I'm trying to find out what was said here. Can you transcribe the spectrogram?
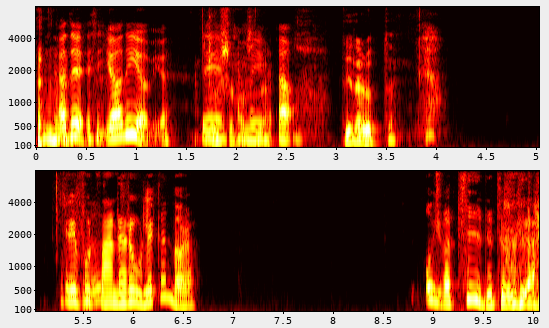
Ja, det, ja, det gör vi ju. Det kan man ju ja. delar upp det. Är det fortfarande roligt ändå? Då? Oj, vad tid det tog där.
